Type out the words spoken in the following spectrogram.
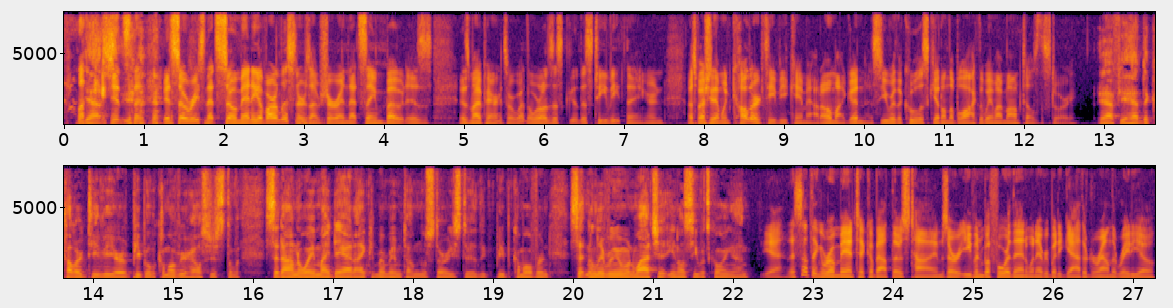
like yes, it's the, it's so recent that so many of our listeners, I'm sure, are in that same boat as as my parents. Or what in the world is this this TV thing? And especially then when color TV came out, oh my goodness, you were the coolest kid on the block. The way my mom tells the story. Yeah, if you had the colored TV or people would come over your house just to sit down the way my dad, I can remember him telling those stories too. The people come over and sit in the living room and watch it, you know, see what's going on. Yeah, there's something romantic about those times, or even before then when everybody gathered around the radio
